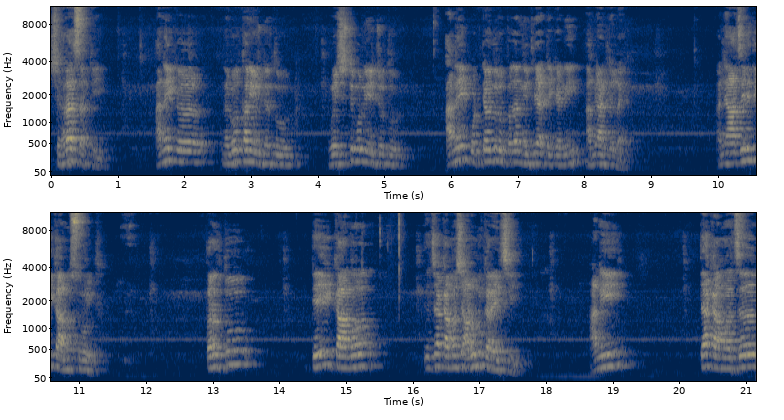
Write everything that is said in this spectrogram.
शहरासाठी अनेक नगरोत्थान योजनेतून वैशिष्ट्यपूर्ण योजनेतून अनेक कोट्यवधी रुपयाचा निधी या ठिकाणी आम्ही आणलेला आहे. आणि आजही ती कामं सुरू आहेत. परंतु ते कामं त्याच्या कामाची अडवणूक करायची आणि त्या कामाचं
